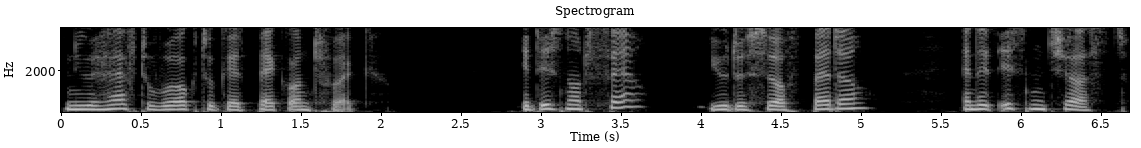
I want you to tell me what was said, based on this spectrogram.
and you have to work to get back on track. It is not fair, you deserve better, and it isn't just.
